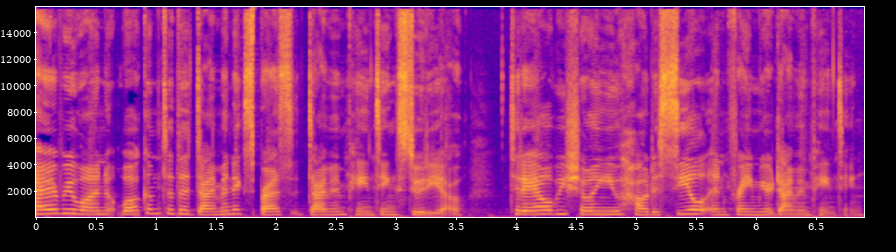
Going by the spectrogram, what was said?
Hi everyone, welcome to the DiamondXpres Diamond Painting Studio. Today I'll be showing you how to seal and frame your diamond painting.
